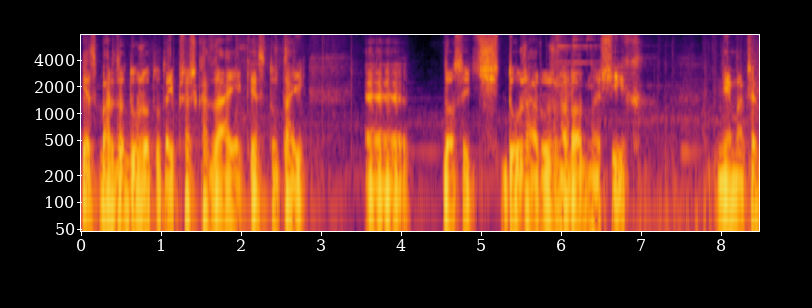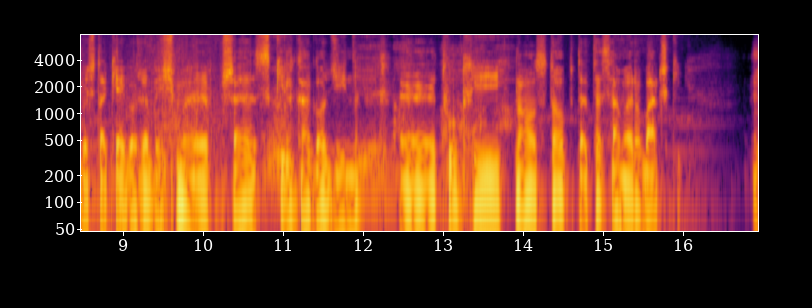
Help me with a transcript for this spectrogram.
jest bardzo dużo tutaj przeszkadzajek, jest tutaj e, dosyć duża różnorodność ich. Nie ma czegoś takiego, żebyśmy przez kilka godzin e, tłukli non-stop te, te same robaczki.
